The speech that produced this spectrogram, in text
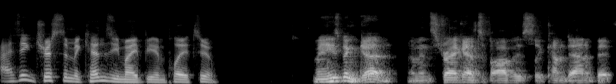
I think Triston McKenzie might be in play too. I mean, he's been good. I mean, strikeouts have obviously come down a bit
